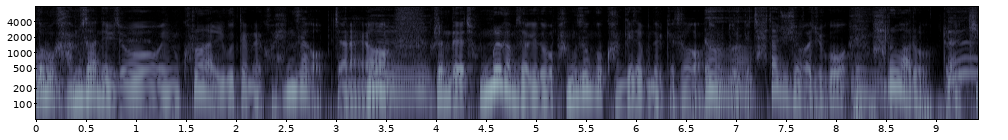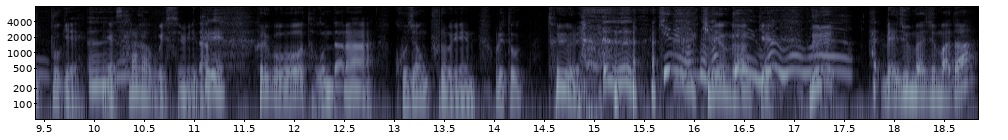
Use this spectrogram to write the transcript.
너무 감사한 일이죠. 왜냐면 코로나19 때문에 거의 행사가 없잖아요. 음. 그런데 정말 감사하게도 방송국 관계자분들께서 저를 또 어. 이렇게 찾아주셔가지고 네. 하루하루 이렇게 음. 기쁘게 음. 예, 살아가고 있습니다. 그래. 그리고 더군다나 고정 프로인 우리 또 토요일 김혜영과 김혜영과 함께 와, 와, 와. 늘 하- 매주 매주마다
